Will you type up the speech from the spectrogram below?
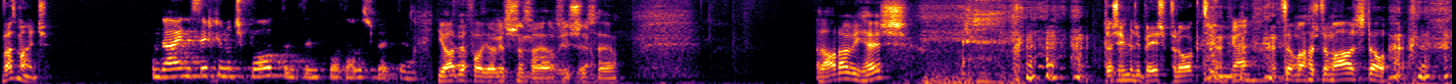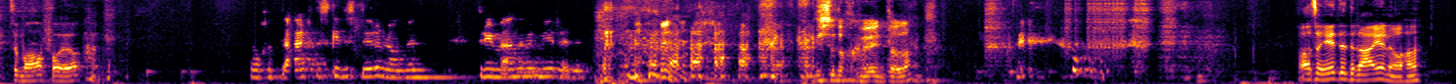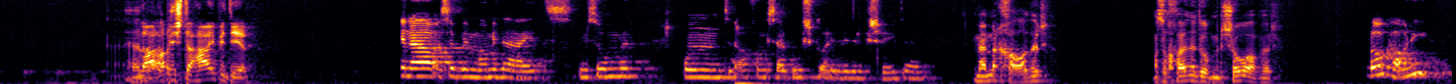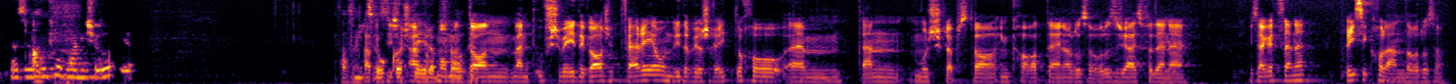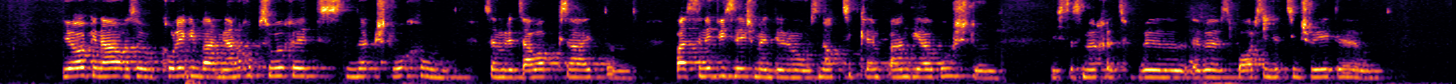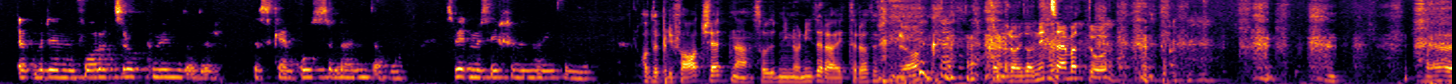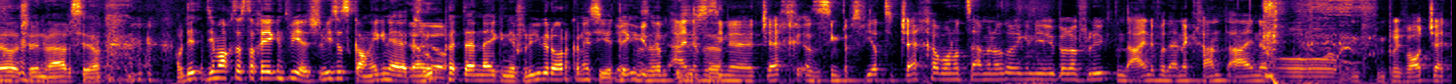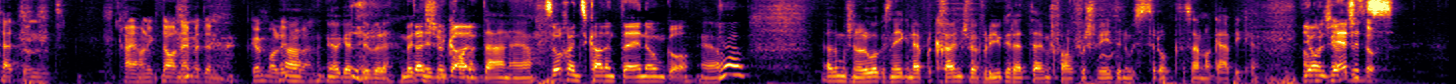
Was meinst du? Und einer sicher noch zu spät und dann fährt alles später an. ja, der Fall, ja, das ist schon so. Ja, das ist schon so ja. Lara, wie hast Das ist immer die beste Frage zum... Gell? du? Zum, zum Anstehen. zum Anfang, ja. Ich, es gibt ein Durcheinander, wenn drei Männer mit mir reden. Bist du doch gewöhnt, oder? Also jeder der Reihe noch, hä? Äh, Lara, Lars- bist du daheim bei dir? Genau, also bei Mami da jetzt im Sommer. Und Anfang August gehe ich wieder auf Schweden. Wenn man kann, oder? Also können tut man schon, aber... Flug habe ich. Also Ah. Habe ich schon, ja. Dass Ich man glaube, es ist einfach momentan, wenn du auf Schweden gehst in die Ferien und wieder wirst Retto kommen, ähm, dann musst du, glaube ich, da in Quarantäne oder so. Das ist eines von diesen, wie sagen jetzt denen, Risikoländer oder so. Ja, genau. Also die Kollegin werden mich auch noch besuchen jetzt nächste Woche und das haben wir jetzt auch abgesagt. Und ich weiss nicht, wie es ist. Wir haben ja noch das Nazi-Camp Ende August und wie sie das machen, weil eben ein paar sind jetzt in Schweden und ob wir dann vorher zurück müssen oder das Camp rauslassen. Aber das werden wir sicher noch informieren. Oder Privatchat nehmen, so der Nino Niederreiter, oder? Ja. Könnt ihr euch da nicht zusammen tun? Ja, ja, schön wär's, ja. Aber die, die macht das doch irgendwie. Ist- Wie ist es gegangen? Irgendein Ja, Club ja. hat dann irgendwie einen Flüger organisiert. Ja, irgend einer von äh, seinen Tschechen, also es sind glaube ich 14 Tschechen, die noch zusammen oder irgendwie überfliegt und einer von denen kennt einen, der im, im Privatchat hat und keine Ahnung, da nehmen den. Geht mal über. Ah, ja, geht über. Mit Das ist schon in geil. Quarantäne, ja. So können sie Quarantäne umgehen. Ja. Ja. ja. du musst noch schauen, dass nicht irgendjemand kennst, der einen Flüger hat, in dem Fall von Schweden aus zurück. Das ist auch noch gäbig. ja. Und wie ist hast du jetzt...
